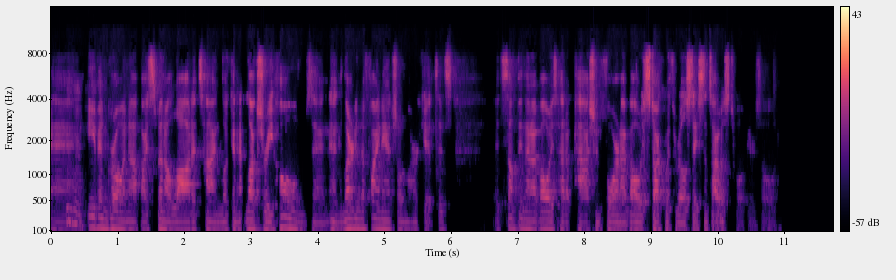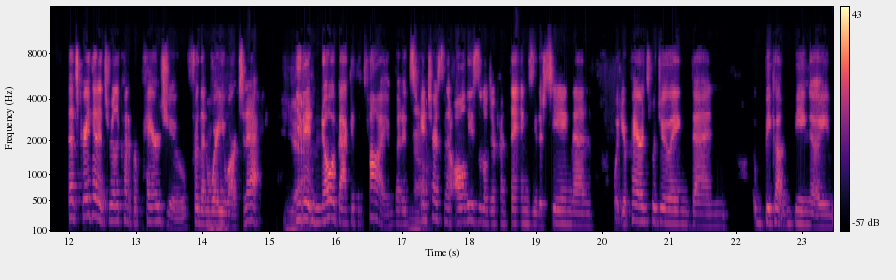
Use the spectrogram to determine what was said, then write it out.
And mm-hmm. even growing up, I spent a lot of time looking at luxury homes and, and learning the financial markets. It's it's something that I've always had a passion for, and I've always stuck with real estate since I was 12 years old. That's great that it's really kind of prepared you for then where mm-hmm. you are today yeah. you didn't know it back at the time but it's no. interesting that all these little different things either seeing then what your parents were doing then become being a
